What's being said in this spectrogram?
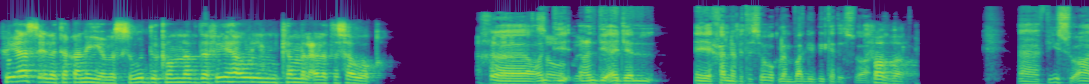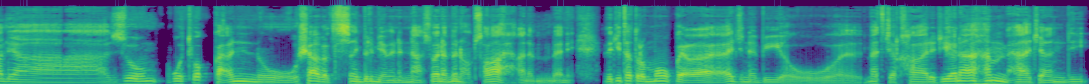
في أسئلة تقنية بس ودكم نبدأ فيها ولا نكمل على تسوق؟ آه عندي عندي أجل. إيه خلنا في التسوق لأن باقي في كذا سؤال تفضل. آه في سؤال يا زوم وأتوقع إنه شاغل 90% من الناس وأنا منهم صراحة أنا يعني إذا جيت أطلب موقع أجنبي أو متجر خارجي أنا أهم حاجة عندي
